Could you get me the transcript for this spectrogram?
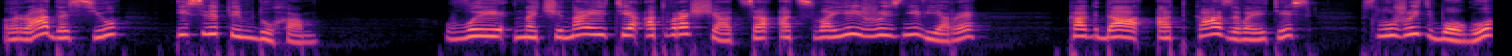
радостью и Святым Духом. Вы начинаете отвращаться от своей жизни веры, когда отказываетесь служить Богу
